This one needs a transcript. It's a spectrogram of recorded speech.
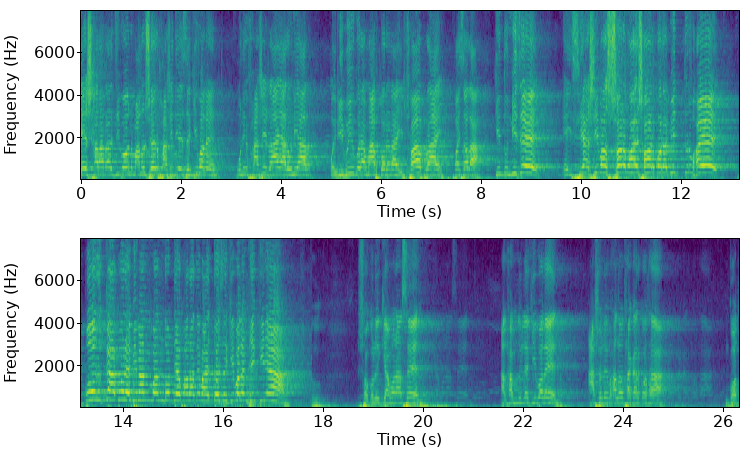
এ সারাটা জীবন মানুষের ফাঁসি দিয়েছে, কি বলেন? উনি ফাঁসির রায় আর উনি আর ওই রিভিউ করে মাফ করে নাই, সব রায়, ফয়সালা। কিন্তু নিজে এই ছিয়াশি বৎসর বয়স পরে মৃত্যুর ভয়ে বোরকা পরে বিমানবন্দর দিয়ে পালাতে বাধ্য হয়েছে। কি বলেন, ঠিক কিনা সকলেই কেমন আছেন? আলহামদুলিল্লাহ, কি বলেন? আসলে ভালো থাকার কথা। গত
